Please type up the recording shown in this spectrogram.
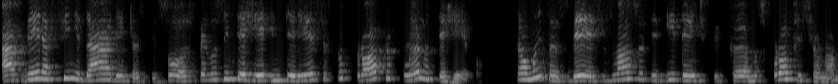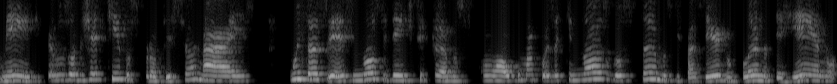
haver afinidade entre as pessoas pelos interesses do próprio plano terreno. Então, muitas vezes, nós identificamos profissionalmente pelos objetivos profissionais, muitas vezes nos identificamos com alguma coisa que nós gostamos de fazer no plano terreno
